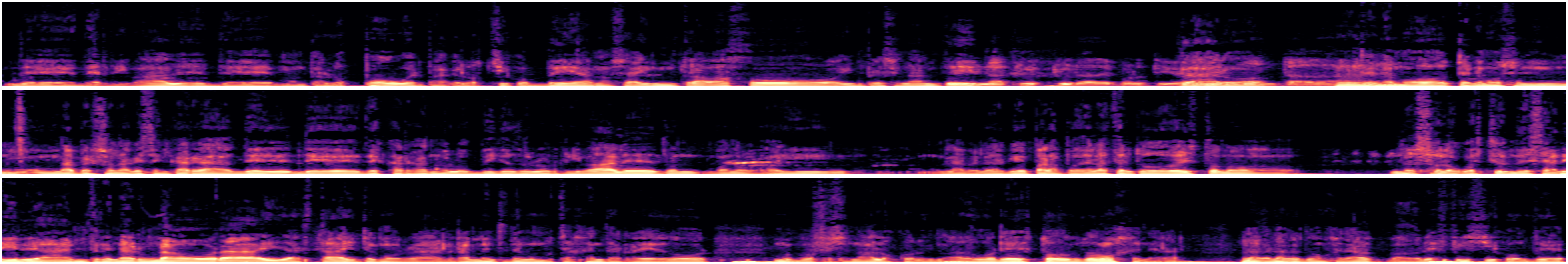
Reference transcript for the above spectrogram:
de, de rivales, de montar los power para que los chicos vean, o sea, hay un trabajo impresionante. Una estructura deportiva Claro, montada. tenemos, tenemos un- una persona que se encarga de, de descargarnos los vídeos de los rivales. bueno, hay, la verdad que para poder hacer todo esto no, no es solo cuestión de salir a entrenar una hora y ya está. Y tengo, realmente tengo mucha gente alrededor, muy profesional, los coordinadores, todo, todo en general. La verdad que todo en general, jugadores físicos de,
